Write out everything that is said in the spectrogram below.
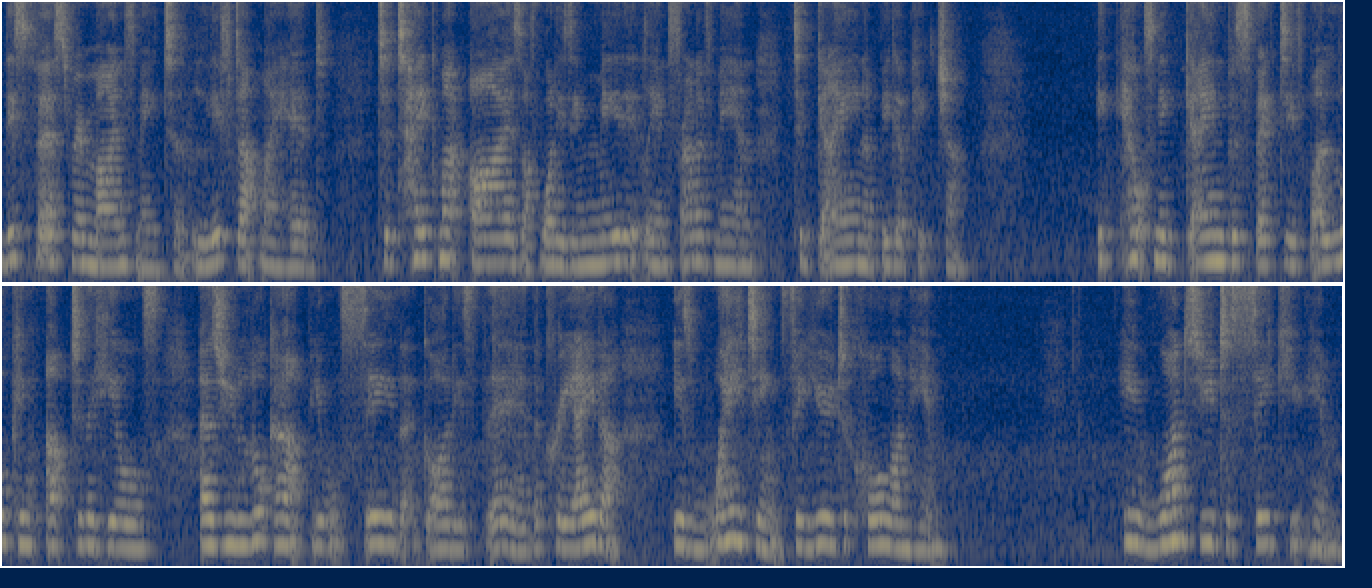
This verse reminds me to lift up my head, to take my eyes off what is immediately in front of me and to gain a bigger picture. It helps me gain perspective by looking up to the hills. As you look up, you will see that God is there. The Creator is waiting for you to call on Him. He wants you to seek Him.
